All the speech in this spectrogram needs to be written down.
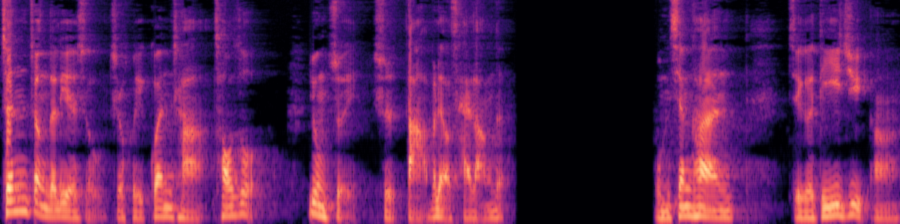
真正的猎手只会观察操作，用嘴是打不了豺狼的。我们先看这个第一句啊，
